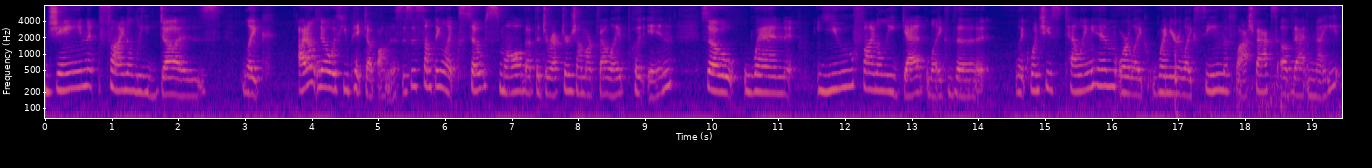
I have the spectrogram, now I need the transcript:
Jane finally does, like, I don't know if you picked up on this. This is something like so small that the director Jean Marc Vallée put in. So when you finally get like the like when she's telling him or like when you're like seeing the flashbacks of that night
